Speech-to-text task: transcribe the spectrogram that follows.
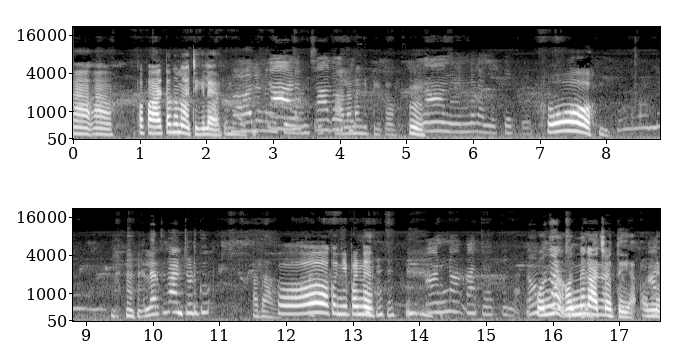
ആ ആ. അപ്പൊ പാട്ടൊന്ന് മാറ്റിക്കില്ലേ? നാലെണ്ണം കിട്ടിട്ടോ? ഓ. എല്ലാവർക്കും കാണിച്ചു കൊടുക്കൂ. ഓ കുഞ്ഞിപ്പെണ്ണ്. ഒന്ന് ഒന്ന് കാച്ചോത്തിയ ഒന്ന്.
